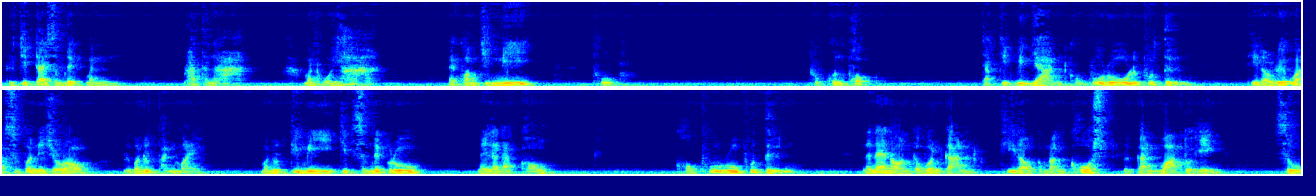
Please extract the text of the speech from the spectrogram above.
หรือจิตใต้สำนึกมันปรารถนา มันโหยหา และความจริงนี้ถูก ถูกค้นพบ จากจิตวิญญาณของผู้รู้หรือผู้ตื่น ที่เราเรียกว่า supernatural หรือมนุษย์พันใหม่ มนุษย์ที่มีจิตสำนึกรู้ในระดับของของผู้รู้ผู้ตื่น และแน่นอนกระบวนการที่เรากำลังโค้ชหรือการวาดตัวเอง สู่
